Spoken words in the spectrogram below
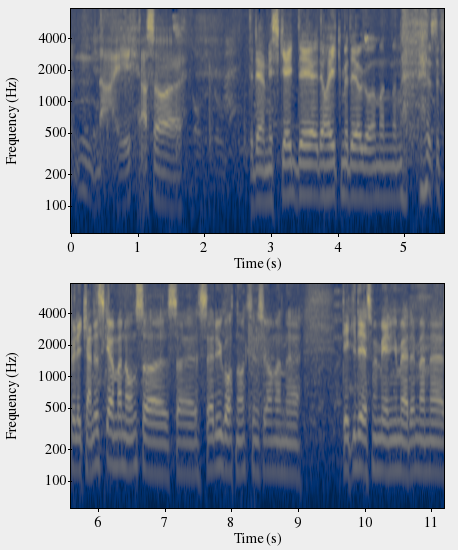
Øh, nej, altså det der med skæg, det, det har ikke med det at gøre, men, men selvfølgelig kan det skræmme nogen, så, så, så er det jo godt nok, synes jeg. Men øh, det er ikke det, som er meningen med det, men uh,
